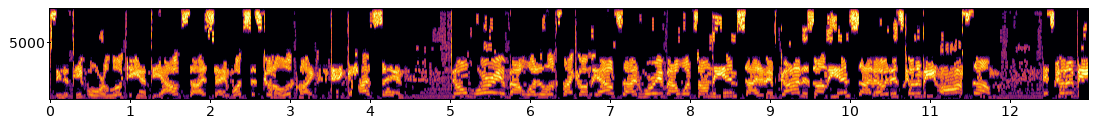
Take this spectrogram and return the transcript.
See, the people were looking at the outside saying, What's this going to look like? And God's saying, Don't worry about what it looks like on the outside, worry about what's on the inside. And if God is on the inside of it, it's going to be awesome. It's going to be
